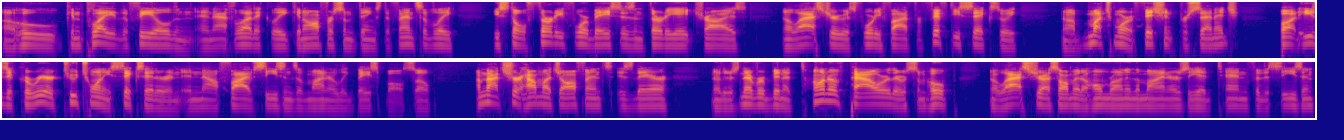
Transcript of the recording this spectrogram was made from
uh, who can play the field and, and athletically can offer some things defensively. He stole 34 bases in 38 tries. You know, last year he was 45 for 56, so he, you know, a much more efficient percentage but he's a career 226 hitter in, in now five seasons of minor league baseball. So I'm not sure how much offense is there. You know, there's never been a ton of power. There was some hope. Know, last year I saw him at a home run in the minors. He had 10 for the season,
